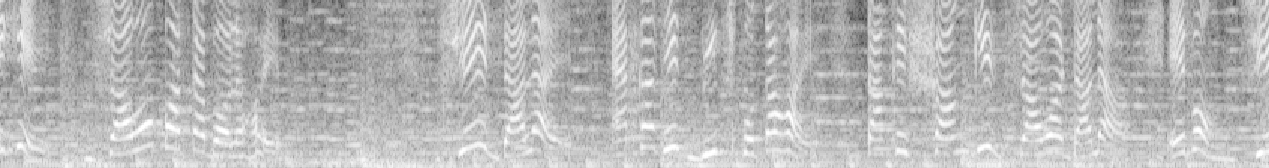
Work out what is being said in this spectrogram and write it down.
একে যাওয়া পাতা বলা হয়। যে ডালায় একাধিক বীজ পোতা হয়, তাকে সাঙ্গীর যাওয়া ডালা এবং যে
